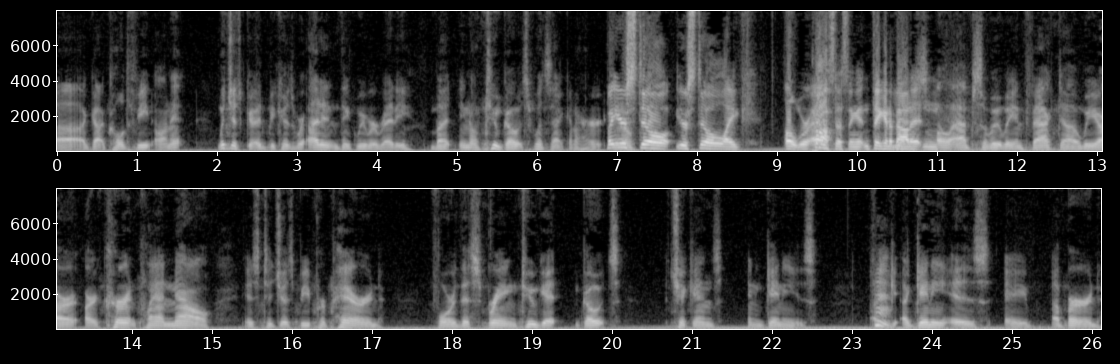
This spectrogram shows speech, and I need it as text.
uh, got cold feet on it, which is good because we're. I didn't think we were ready, but you know, two goats. What's that gonna hurt? But you you're know? still you're still like oh, we're ab- processing it and thinking about yes. it and oh, absolutely. In fact, uh, we are. Our current plan now is to just be prepared for this spring to get goats, chickens, and guineas. A, Hmm. gu- a guinea is a a bird.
